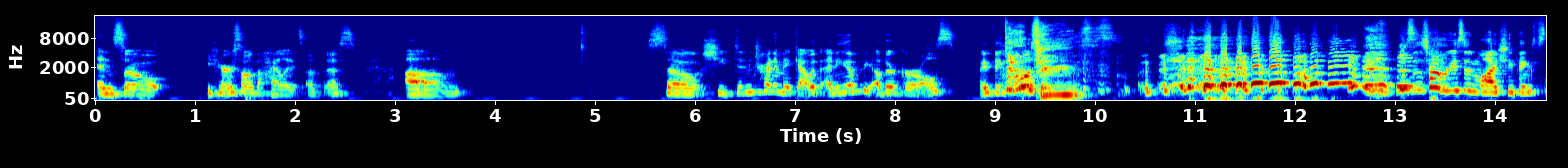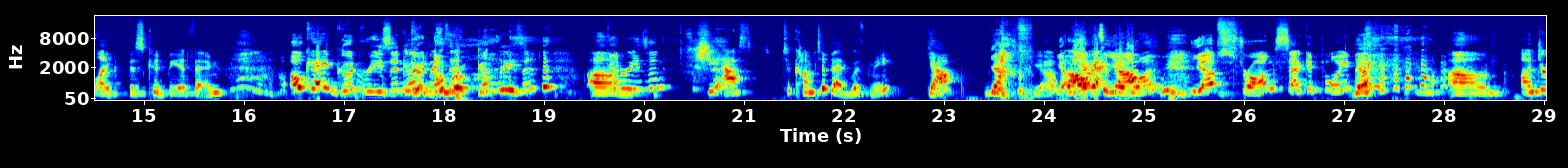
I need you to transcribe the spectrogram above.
and so here are some of the highlights of this. Um so she didn't try to make out with any of the other girls. I think it was This is her reason why she thinks like this could be a thing. okay, good reason. Good, Good, reason. Good reason. Um, Good reason. She asked to come to bed with me. Yeah. Yeah. Yeah. Yeah, that's okay, yeah. one. Yep, strong second point. um, under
